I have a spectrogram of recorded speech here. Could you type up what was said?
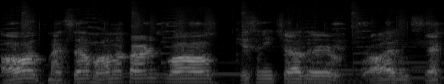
all myself, all my partners involved, kissing each other, we're all having sex,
